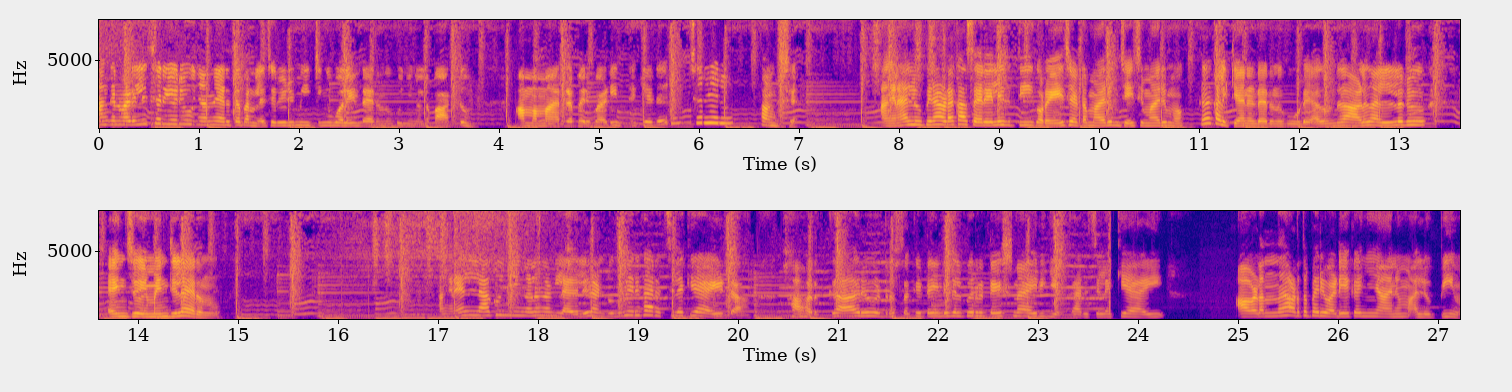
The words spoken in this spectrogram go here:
അംഗൻവാടിയിൽ ചെറിയൊരു ഞാൻ നേരത്തെ പറഞ്ഞില്ലേ ചെറിയൊരു മീറ്റിംഗ് പോലെ ഉണ്ടായിരുന്നു കുഞ്ഞുങ്ങളുടെ പാട്ടും അമ്മമാരുടെ പരിപാടിയും ഒക്കെ ആയിട്ട് ഒരു ചെറിയൊരു ഫംഗ്ഷൻ അങ്ങനെ അല്ലൂപ്പിനെ അവിടെ കസേരയിൽ ഇരുത്തി കുറേ ചേട്ടന്മാരും ചേച്ചിമാരും ഒക്കെ കളിക്കാനുണ്ടായിരുന്നു കൂടെ. അതുകൊണ്ട് ആൾ നല്ലൊരു എൻജോയ്മെന്റിലായിരുന്നു അങ്ങനെ എല്ലാ കുഞ്ഞുങ്ങളും കണ്ടില്ല അതിൽ രണ്ടുമൂന്ന് പേര് കരച്ചിലൊക്കെ ആയിട്ടാ. അവർക്ക് ആ ഒരു ഡ്രസ്സൊക്കെ ഇട്ടതിന്റെ ചിലപ്പോൾ ഇറിറ്റേഷൻ ആയിരിക്കും. കരച്ചിലൊക്കെ ആയി. അവിടെ നിന്ന് അവിടുത്തെ പരിപാടിയൊക്കെ കഴിഞ്ഞ് ഞാനും അലുപ്പിയും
